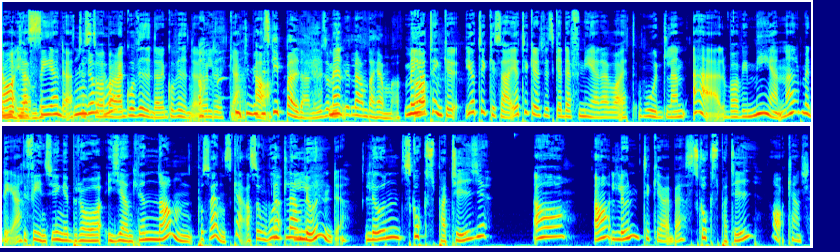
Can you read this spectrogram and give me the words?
Ja, Woodland. jag ser det. Det Mm, står ja, bara gå vidare, gå vidare Ulrika. Vi Ja. skippar det där nu, så Men- vi landar hemma. Men ja. jag, tänker, jag tycker så här, jag tycker att vi ska definiera vad ett woodland är, vad vi menar med det. Det finns ju inget bra egentligen namn på svenska. Alltså Woodland, Lund. Lund, skogsparti, Ja, ja, Lund tycker jag är bäst. skogsparti. Ja, kanske.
